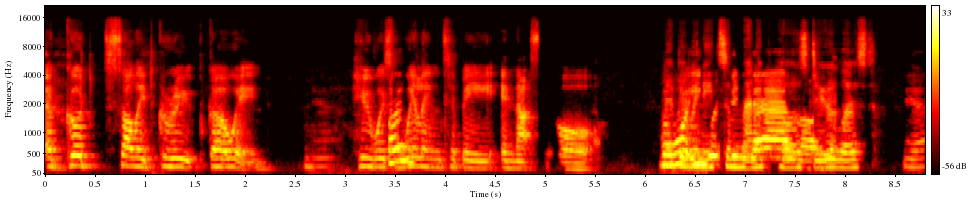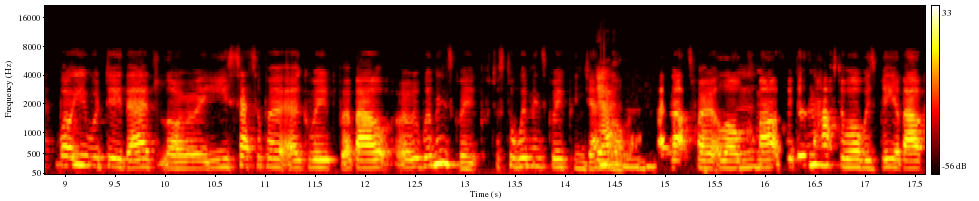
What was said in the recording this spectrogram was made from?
a good solid group going yeah who was oh. willing to be in that support. Maybe we need some menopause doulas. Yeah, what you would do there, Laura, you set up a, a, group about a women's group, just a women's group in general, yeah. and that's where it'll all mm. come out. So it doesn't have to always be about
